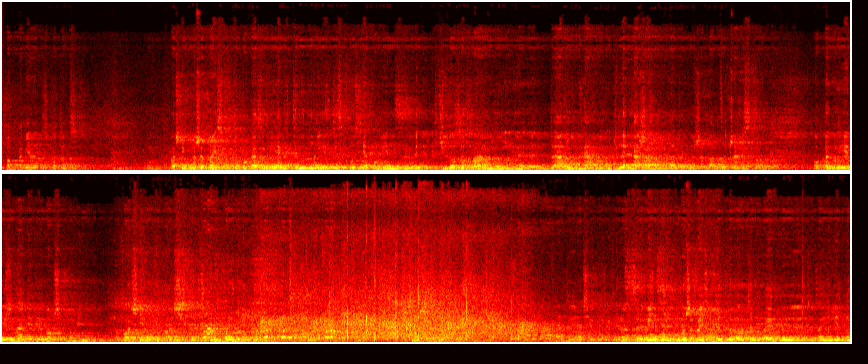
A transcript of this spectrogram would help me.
spotkania na dyskotece. Właśnie proszę Państwa, to pokazuje, jak trudna jest dyskusja pomiędzy filozofami, e, prawnikami i lekarzami, dlatego że bardzo często operujemy... Przynajmniej wiem, o czym mówimy. No właśnie, o to chodzi. Więc, więc proszę Państwa, tylko, tylko jakby tutaj jedno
